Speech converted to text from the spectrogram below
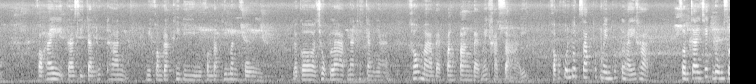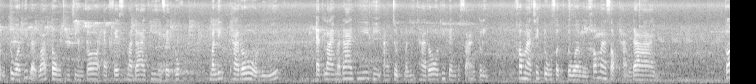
65 ขอให้ราศีกันทุกท่าน มีความรักที่ดี มีความรักที่มั่นคง แล้วก็โชคลาภหน้าที่การงาน เข้ามาแบบปังๆ แบบไม่ขาดสาย ขอบพระคุณทุกซับทุกเมนทุกไลค์ค่ะ สนใจเช็คดวงส่วนตัวที่แบบว่าตรงจริง ๆ ก็แอดเฟซมาได้ที่ Facebook มาริทาโร่หรือ แอดไลน์มาได้ที่ dr จุดมาริทาโร่ที่เป็นภาษาอังกฤษ เข้ามาเช็คดวงส่วนตัวหรือเข้ามาสอบถามได้ ก็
